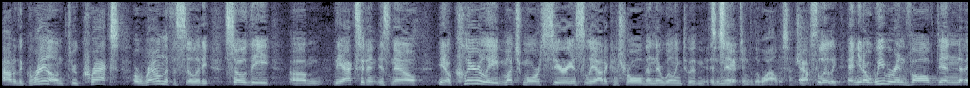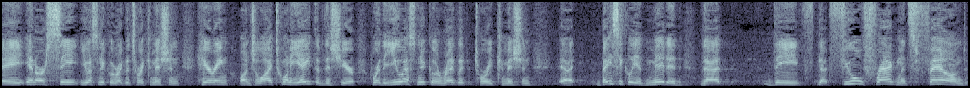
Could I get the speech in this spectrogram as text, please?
out of the ground through cracks around the facility, so the, um, the accident is now you know, clearly much more seriously out of control than they're willing to admit. It's escaped into the wild, essentially. Absolutely. And, you know, we were involved in a NRC, U.S. Nuclear Regulatory Commission hearing on July 28th of this year where the U.S. Nuclear Regulatory Commission uh, basically admitted that the that fuel fragments found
